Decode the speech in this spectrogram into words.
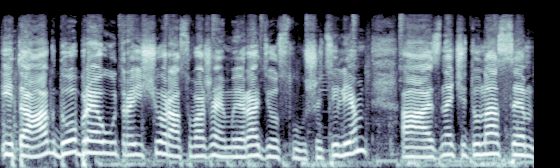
Итак, доброе утро еще раз, уважаемые радиослушатели. А, значит, у нас э,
